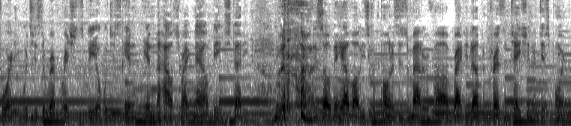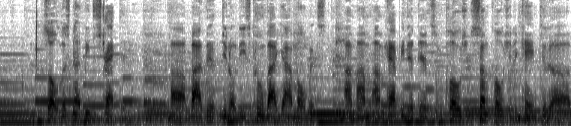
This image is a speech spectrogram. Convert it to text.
40, which is the reparations bill, which is in, in the House right now being studied. so they have all these components. It's a matter of uh, writing it up and presentation at this point. So let's not be distracted uh, by the you know these kumbaya moments. I'm, I'm, I'm happy that there's some closure, some closure that came to the uh,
